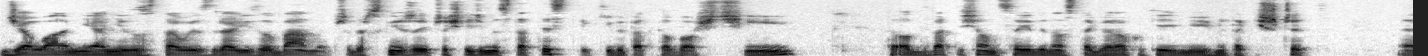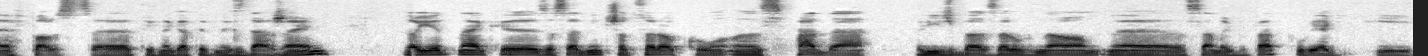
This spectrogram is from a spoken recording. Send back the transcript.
działania nie zostały zrealizowane. Przede wszystkim, jeżeli prześledzimy statystyki wypadkowości, to od 2011 roku, kiedy mieliśmy taki szczyt e, w Polsce tych negatywnych zdarzeń, no jednak e, zasadniczo co roku e, spada liczba zarówno samych wypadków, jak i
